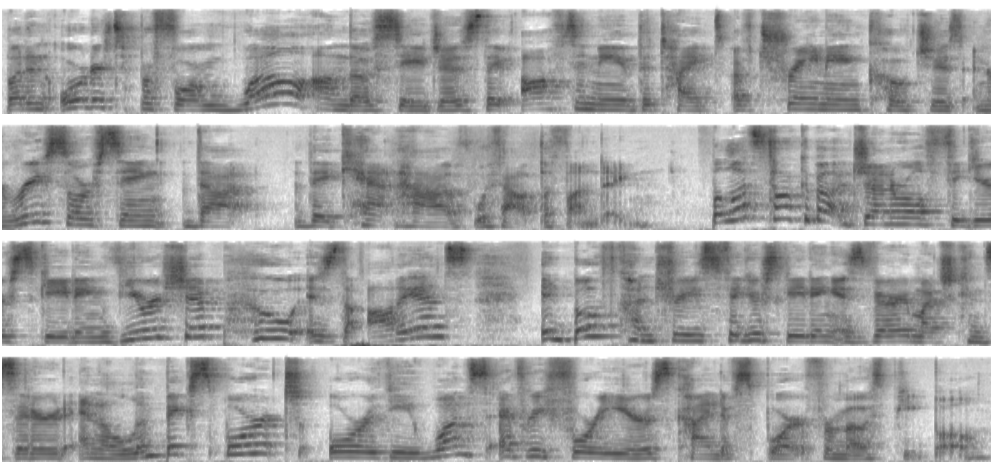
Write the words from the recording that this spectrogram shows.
But in order to perform well on those stages, they often need the types of training, coaches, and resourcing that they can't have without the funding. But let's talk about general figure skating viewership. Who is the audience? In both countries, figure skating is very much considered an Olympic sport or the once every four years kind of sport for most people.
